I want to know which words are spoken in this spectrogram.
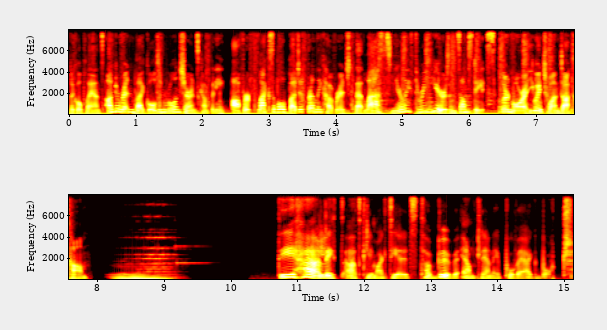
Medical Plans, underwritten by Golden Rule Insurance Company, offer flexible, budget friendly coverage that lasts nearly three years in some states. Learn more at uh1.com. Det är härligt att klimakteriets tabu äntligen är på väg bort.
